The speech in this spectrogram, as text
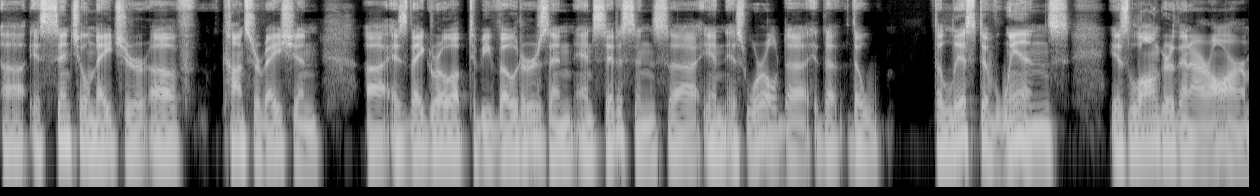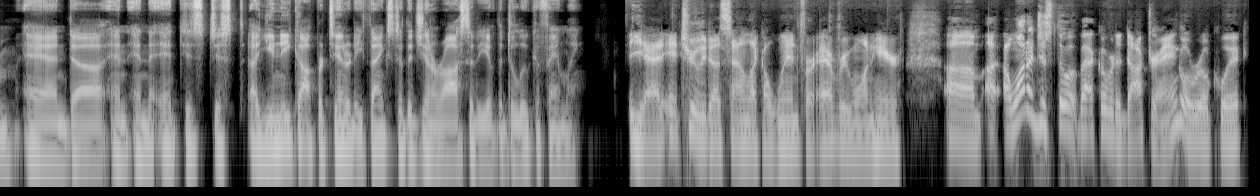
uh, essential nature of conservation uh, as they grow up to be voters and and citizens uh, in this world. Uh, the the the list of wins is longer than our arm, and uh, and and it's just a unique opportunity thanks to the generosity of the DeLuca family. Yeah, it truly does sound like a win for everyone here. Um, I, I want to just throw it back over to Dr. Angle real quick.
